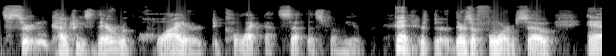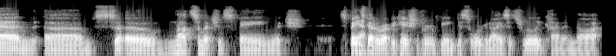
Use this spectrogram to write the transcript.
certain countries they're required to collect that set list from you. Good. There's a, there's a form. So, and um, so not so much in Spain, which Spain's yeah. got a reputation for being disorganized. It's really kind of not.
